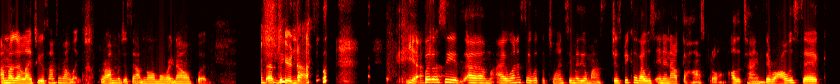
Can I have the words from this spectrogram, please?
I'm not gonna lie to you. Sometimes I'm like, girl, I'm gonna just say I'm normal right now, but That- You're not. yeah. But see, um, I want to say with the twins, sí me dio más, just because I was in and out the hospital all the time. They were always sick,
